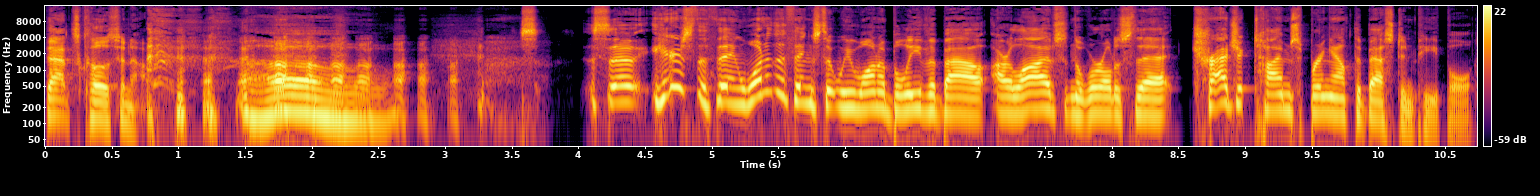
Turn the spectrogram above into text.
That's close enough. oh. So here's the thing. One of the things that we want to believe about our lives in the world is that tragic times bring out the best in people.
